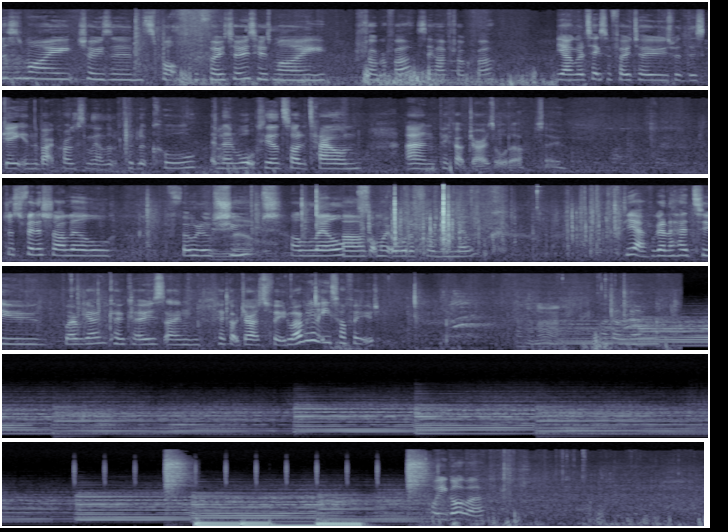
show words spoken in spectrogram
This is my chosen spot for the photos. Here's my photographer. Say hi, photographer. Yeah, I'm going to take some photos with this gate in the background, something that could look cool, and then walk to the other side of town and pick up Jared's order. So, just finished our little photo shoot. A lil. Uh, got my order from Milk. Yeah, we're going to head to where are we going? Coco's and pick up Jared's food. Where are we going to eat our food?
